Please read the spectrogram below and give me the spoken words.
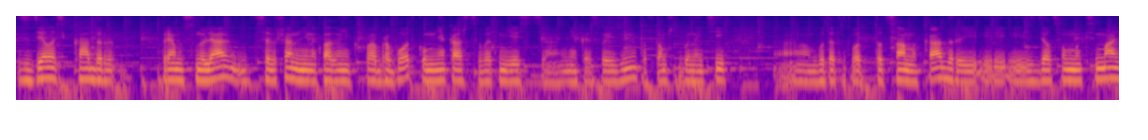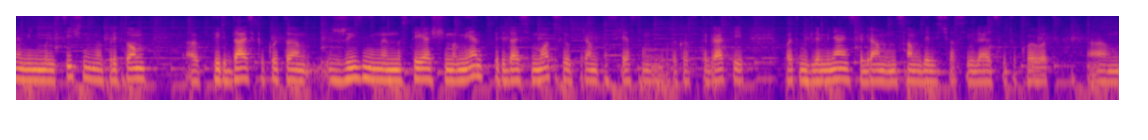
сделать кадр прямо с нуля, совершенно не накладывая никакую обработку. Мне кажется, в этом есть некая своя изюминка, в том, чтобы найти Э, вот этот вот тот самый кадр и, и сделать его максимально минималистичным, но при том э, передать какой-то жизненный, настоящий момент, передать эмоцию прямо посредством вот такой фотографии. Поэтому для меня Инстаграм на самом деле сейчас является такой вот э,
